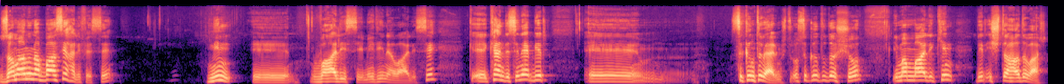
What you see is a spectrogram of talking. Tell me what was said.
Zamanın Abbasi halifesinin e, valisi, Medine valisi e, kendisine bir e, sıkıntı vermiştir. O sıkıntı da şu, İmam Malik'in bir iştihadı var.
